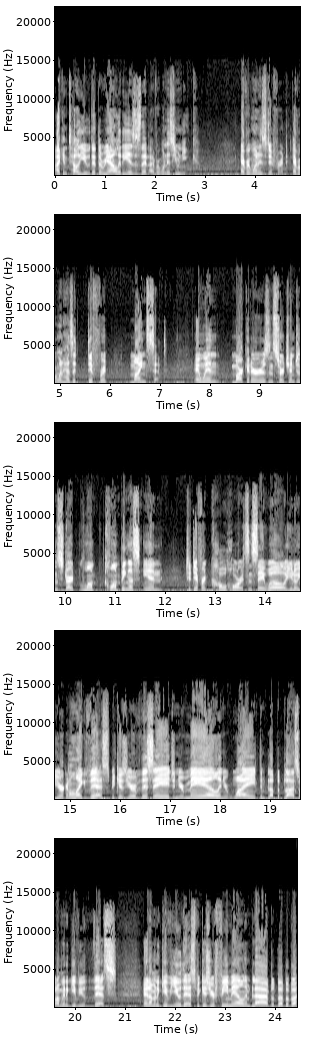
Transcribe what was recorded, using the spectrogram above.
I can tell you that the reality is, is that everyone is unique. Everyone is different. Everyone has a different mindset. And when marketers and search engines start lump clumping us in to different cohorts and say, well, you know, you're going to like this because you're of this age and you're male and you're white and blah, blah, blah. So I'm going to give you this. And I'm going to give you this because you're female and blah, blah, blah, blah, blah.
